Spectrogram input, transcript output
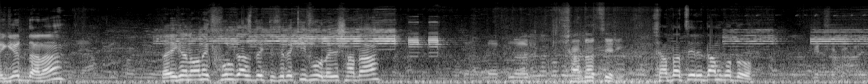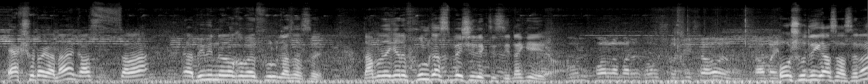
এই গেটদা না? তাই এখানে অনেক ফুল গাছ দেখতেছি। এটা কি ফুল? এই যে সাদা? সাদা চেরি। সাদা চেরির দাম কত? একশো টাকা না? গাছ ছাড়া? হ্যাঁ, বিভিন্ন রকমের ফুল গাছ আছে। তা আপনাদের এখানে ফুল গাছ বেশি দেখতেছি নাকি? ঔষধি ওষুধি গাছ আছে না?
